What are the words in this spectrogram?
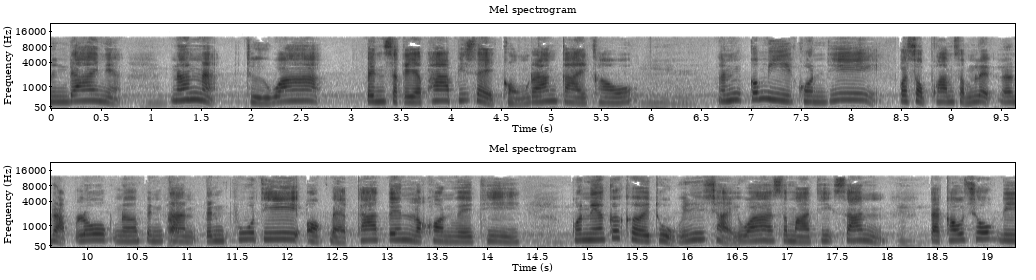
นึงได้เนี่ยนั่นน่ะถือว่าเป็นศักยภาพพิเศษของร่างกายเขาอืม นั้นก็มีคนที่ประสบความสำเร็จระดับโลกเนอะเป็นการเป็นผู้ที่ออกแบบท่าเต้นละครเวที คนเนี้ยก็เคยถูกวินิจฉัยว่าสมาธิสั้นอืมแต่เขาโชคดี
